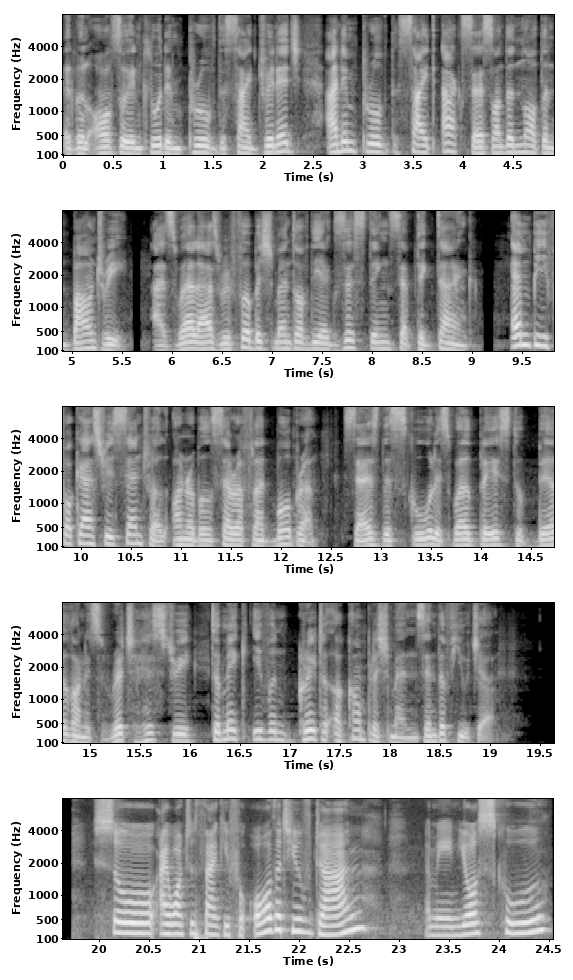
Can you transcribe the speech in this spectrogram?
It will also include improved site drainage and improved site access on the northern boundary, as well as refurbishment of the existing septic tank. MP for Castries Central, Honorable Sarah Flood-Beaubrun, says the school is well placed to build on its rich history to make even greater accomplishments in the future. So I want to thank you for all that you've done. I mean, your school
